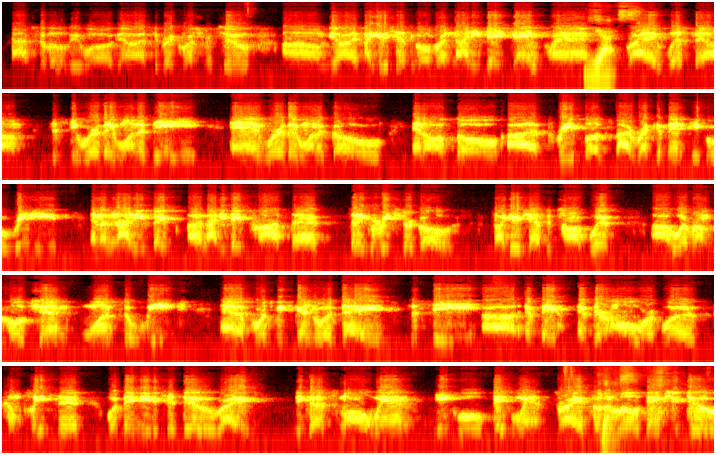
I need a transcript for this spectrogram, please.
Absolutely. Well, yeah, that's a great question too. Um, you know, I, I get a chance to go over a 90 day game plan, yes, right, with them to see where they want to be and where they want to go and also uh, three books I recommend people read in a 90 day uh, 90 day process so they can reach their goals. So I get a chance to talk with uh, whoever I'm coaching once a week, and of course we schedule a day to see uh, if they if their homework was completed, what they needed to do, right? Because small wins equal big wins, right? So yes. the little things you do,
